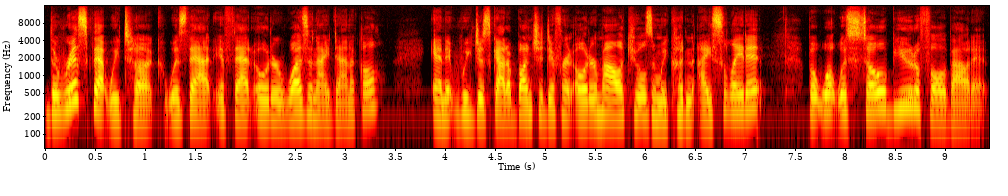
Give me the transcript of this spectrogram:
The risk that we took was that if that odor wasn't identical, and it, we just got a bunch of different odor molecules and we couldn't isolate it. But what was so beautiful about it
